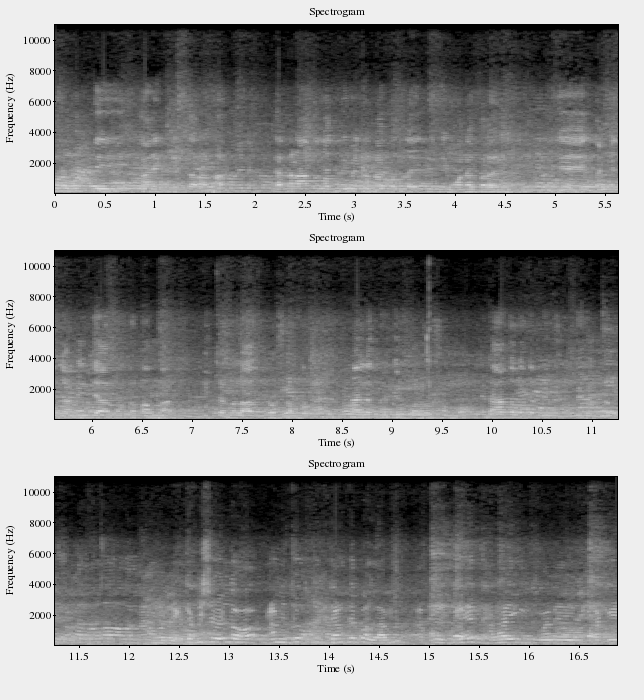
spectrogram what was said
পরবর্তী তারিখ নির্ধারণ হয়। এখন আদালত বিবেচনা করলে যদি মনে করেন যে তাকে জামিন দেওয়ার মতো মামলা ইচ্ছা করলে আসলেও সম্ভব? নাহলে দুই দিন সম্ভব। এটা আদালতের একটা বিষয় হলো, আমি যতটুকু জানতে পারলাম, আপনার যে ধারায় মানে তাকে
